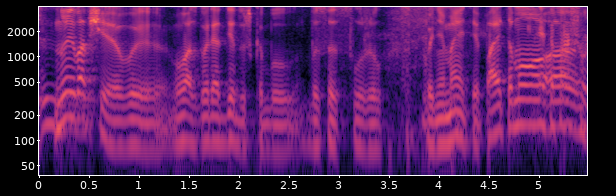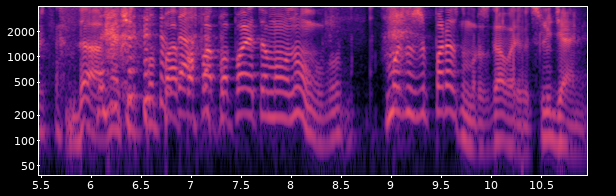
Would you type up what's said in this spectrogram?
Ну и вообще, вы, у вас, говорят, дедушка был, в СС служил, понимаете, поэтому... Это про э, Шульца. Да, значит, по- по- Да. по- по- поэтому, ну, можно же по-разному разговаривать с людьми.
